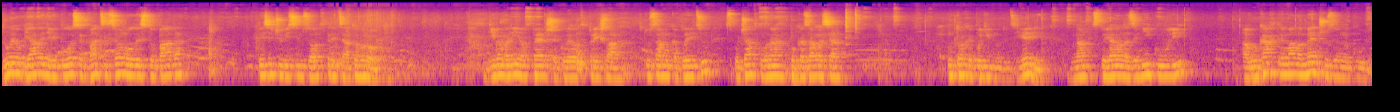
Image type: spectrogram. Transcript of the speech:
Друге об'явлення відбулося 27 листопада 1830 року. Діва Марія вперше, коли от прийшла в ту саму каплицю, спочатку вона показалася ну, трохи подібно до цієї. Вона стояла на земній кулі, а в руках тримала меншу земну кулю.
